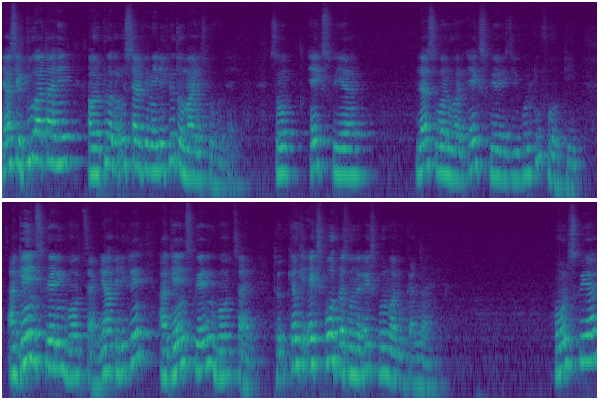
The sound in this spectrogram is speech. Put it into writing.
यहाँ से टू आता है, और टू अगर उस साइड पे मैं लिख लूँ तो माइनस टू हो जाएगा। So x square plus one over x square is equal to fourteen again squaring both side यहाँ पे लिख लें अगेन स्क्वेयरिंग बोथ साइड तो क्योंकि x four plus one x four मालूम करना है। Whole square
